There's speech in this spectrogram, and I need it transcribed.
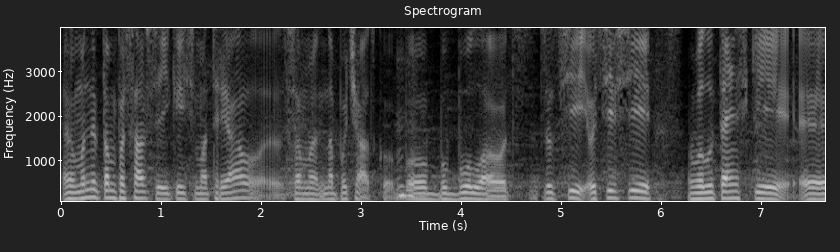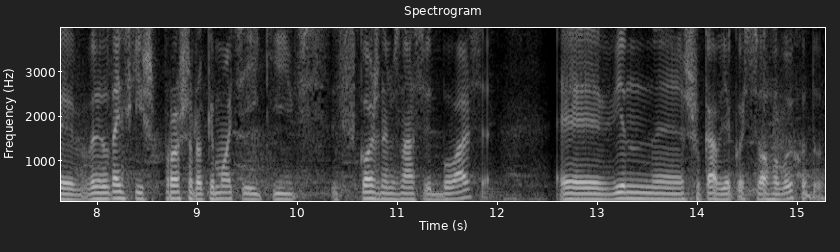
е, в мене там писався якийсь матеріал е, саме на початку, бо, Мгм. бо була от, оці, оці всі велетенські, е, велетенський прошарок емоцій, який з кожним з нас відбувався. Е, він е, шукав якось свого виходу.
